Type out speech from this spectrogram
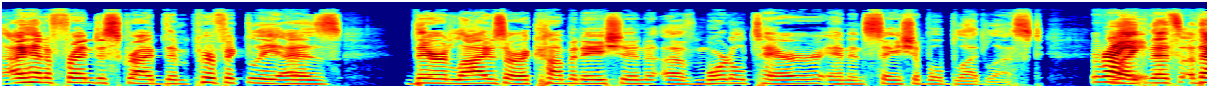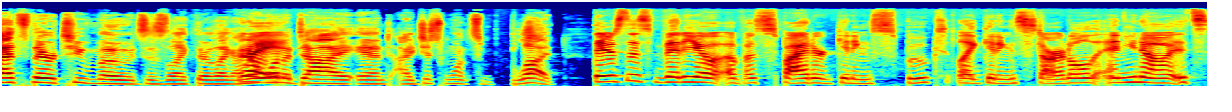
I had a friend describe them perfectly as their lives are a combination of mortal terror and insatiable bloodlust. Right. Like that's that's their two modes. Is like they're like I Right. don't want to die and I just want some blood. There's this video of a spider getting spooked like getting startled and you know it's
